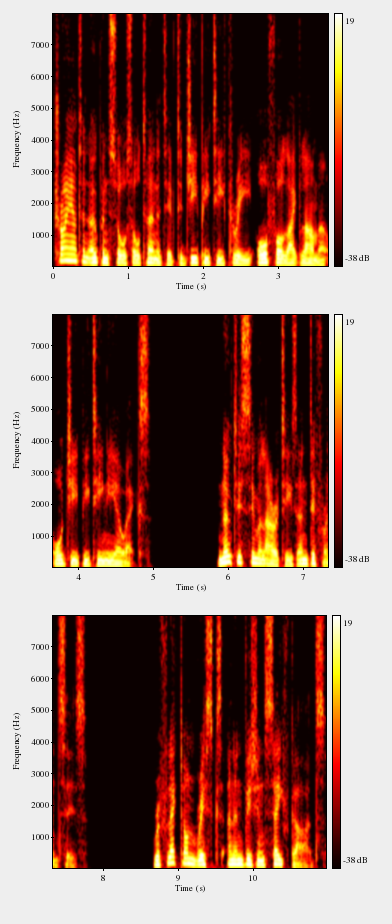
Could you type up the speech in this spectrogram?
Try out an open source alternative to GPT 3 or 4 like Llama or GPT Neo X. Notice similarities and differences. Reflect on risks and envision safeguards.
